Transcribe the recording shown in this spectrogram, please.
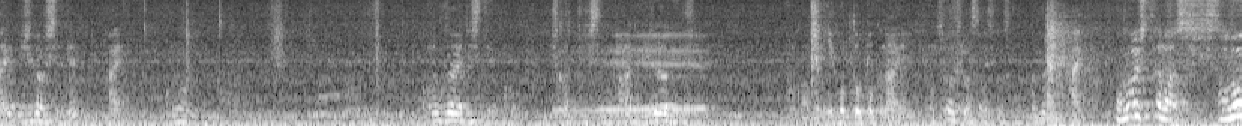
はい短くしてね、はいこのこのぐらいにしてこう使ってる人も中にいるわけですよ。なん。か日本刀っぽくないそうそうそうそうそう。はい下ろしたらその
